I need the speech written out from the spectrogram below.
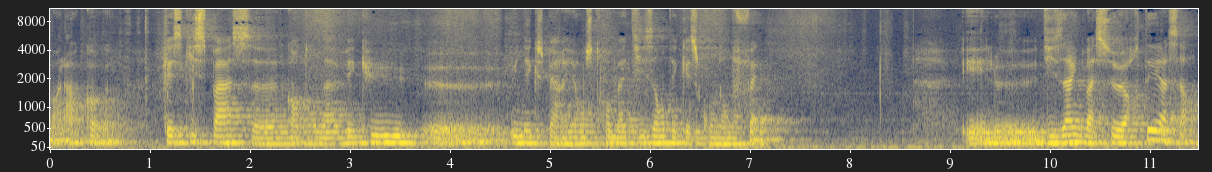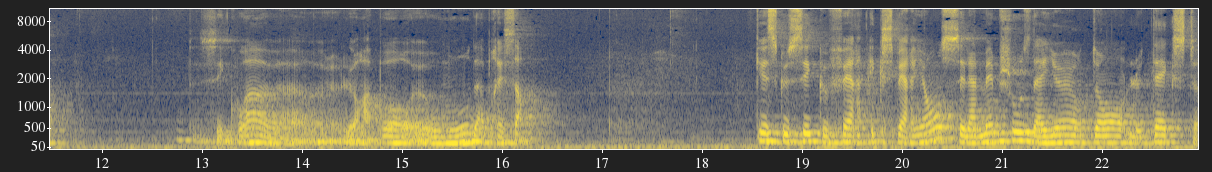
voilà, qu'est-ce qui se passe quand on a vécu une expérience traumatisante et qu'est-ce qu'on en fait. Et le design va se heurter à ça. C'est quoi euh, le rapport euh, au monde après ça? Qu'est-ce que c'est que faire expérience? C'est la même chose d'ailleurs dans le texte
